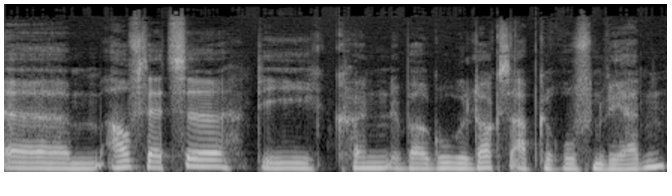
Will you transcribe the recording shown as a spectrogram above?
ähm, Aufsätze, die können über Google Docs abgerufen werden.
